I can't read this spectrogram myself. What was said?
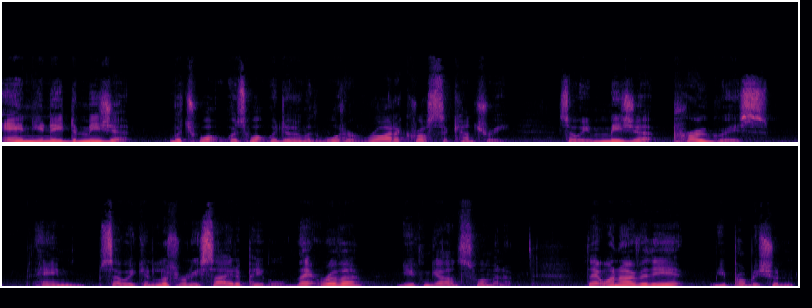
and you need to measure which what was what we're doing with water right across the country. So we measure progress, and so we can literally say to people, that river, you can go and swim in it. That one over there, you probably shouldn't.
